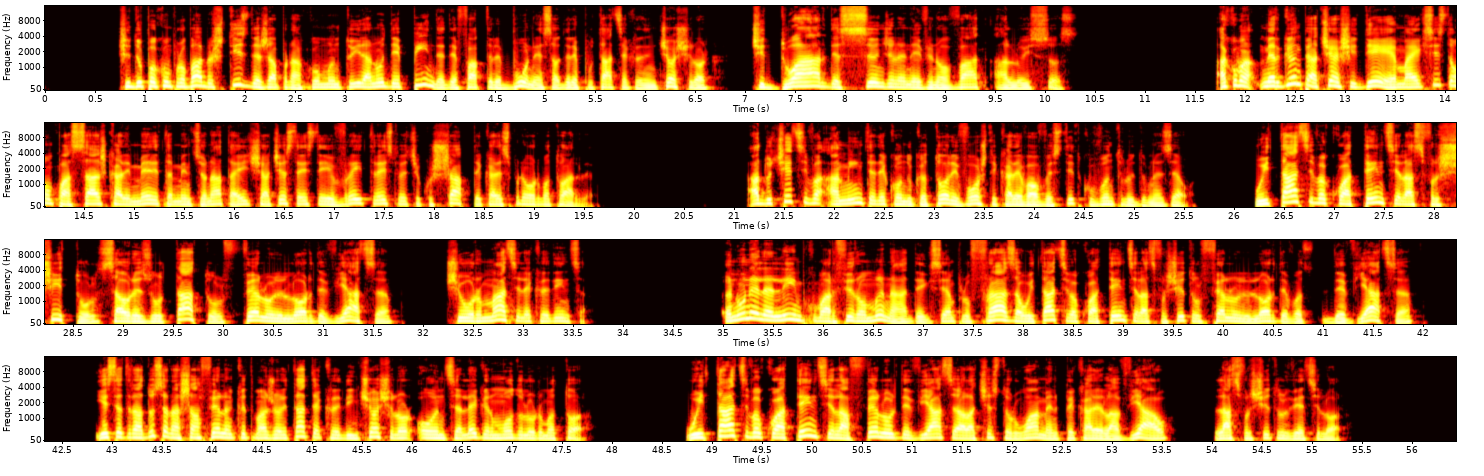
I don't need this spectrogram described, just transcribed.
Și după cum probabil știți deja până acum, mântuirea nu depinde de faptele bune sau de reputația credincioșilor, ci doar de sângele nevinovat al lui Isus. Acum, mergând pe aceeași idee, mai există un pasaj care merită menționat aici și acesta este Evrei 13 cu 7 care spune următoarele. Aduceți-vă aminte de conducătorii voștri care v-au vestit cuvântul lui Dumnezeu. Uitați-vă cu atenție la sfârșitul sau rezultatul felului lor de viață și urmați-le credința. În unele limbi, cum ar fi româna, de exemplu, fraza uitați-vă cu atenție la sfârșitul felului lor de, de viață este tradusă în așa fel încât majoritatea credincioșilor o înțeleg în modul următor. Uitați-vă cu atenție la felul de viață al acestor oameni pe care îl aveau la sfârșitul vieții lor.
